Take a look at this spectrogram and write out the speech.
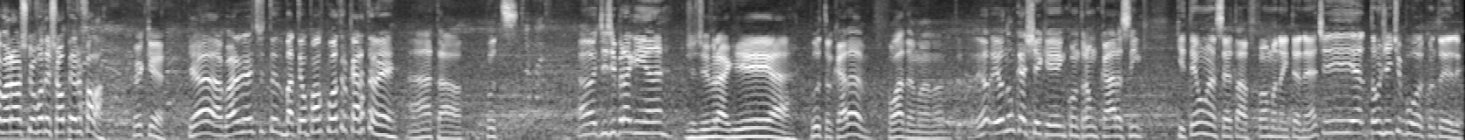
Agora eu acho que eu vou deixar o Pedro falar. Por quê? Porque agora a gente te- bateu o papo com outro cara também. Ah, tá. Putz. É o Didi Braguinha, né? Didi Braguinha. Puta, um cara foda, mano. Eu, eu nunca achei que ia encontrar um cara assim que tem uma certa fama na internet e é tão gente boa quanto ele.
